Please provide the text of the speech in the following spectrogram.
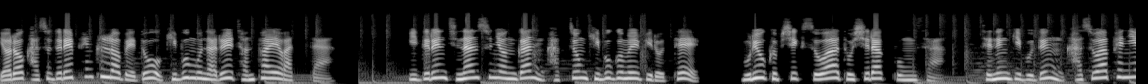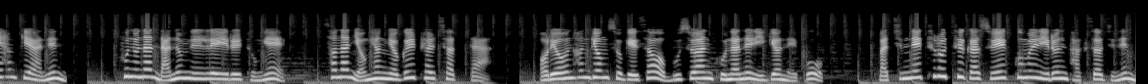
여러 가수들의 팬클럽에도 기부 문화를 전파해왔다. 이들은 지난 수년간 각종 기부금을 비롯해 무료 급식소와 도시락 봉사, 재능 기부 등 가수와 팬이 함께하는 훈훈한 나눔 릴레이를 통해 선한 영향력을 펼쳤다. 어려운 환경 속에서 무수한 고난을 이겨내고 마침내 트로트 가수의 꿈을 이룬 박서진은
